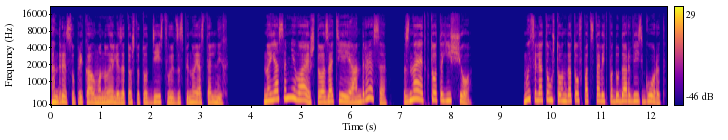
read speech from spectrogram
Андрес упрекал Мануэля за то, что тот действует за спиной остальных. Но я сомневаюсь, что о затее Андреса знает кто-то еще. Мысль о том, что он готов подставить под удар весь город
